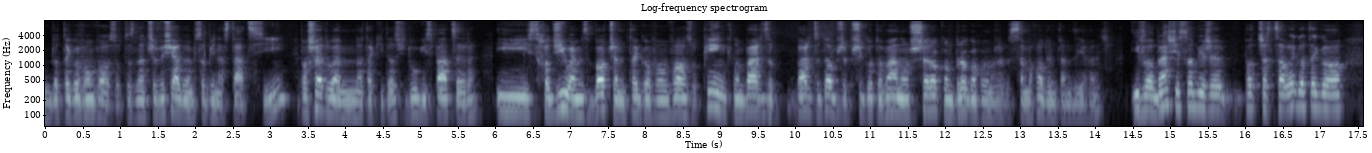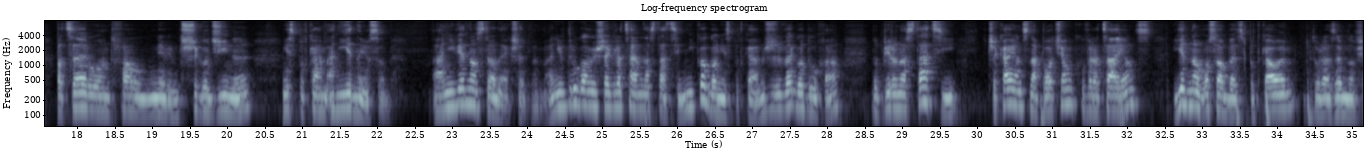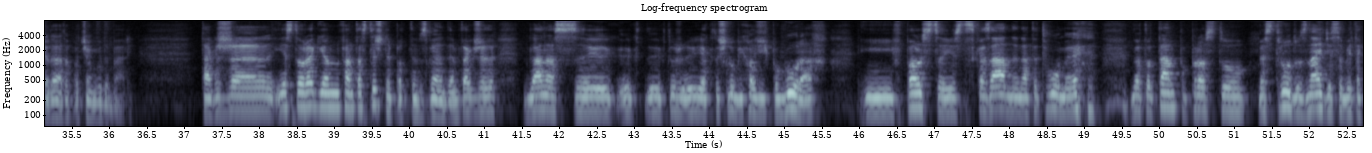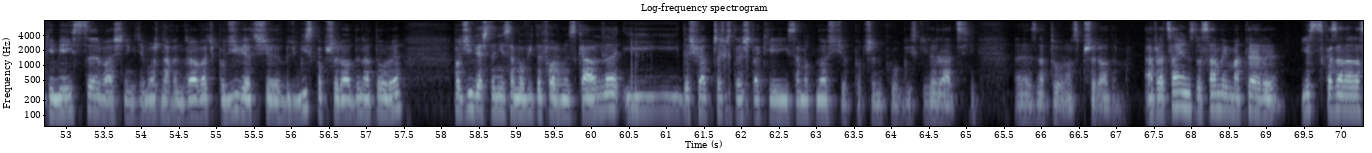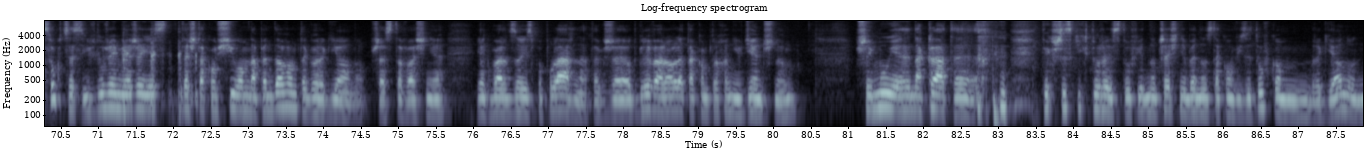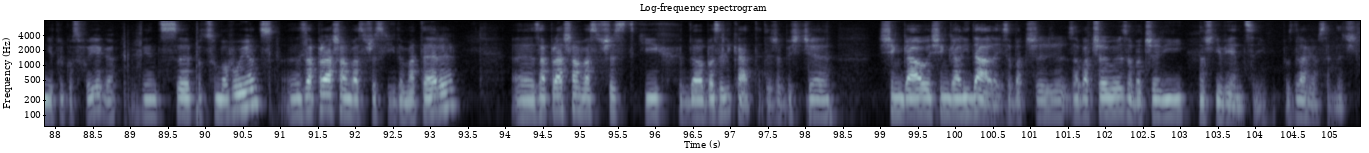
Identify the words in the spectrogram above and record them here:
do tego wąwozu, to znaczy wysiadłem sobie na stacji, poszedłem na taki dość długi spacer i schodziłem z boczem tego wąwozu, piękną, bardzo, bardzo dobrze przygotowaną, szeroką drogą, żeby z samochodem tam zjechać. I wyobraźcie sobie, że podczas całego tego spaceru, on trwał, nie wiem, trzy godziny, nie spotkałem ani jednej osoby. Ani w jedną stronę jak szedłem, ani w drugą już jak wracałem na stację. Nikogo nie spotkałem, żywego ducha. Dopiero na stacji, czekając na pociąg, wracając, jedną osobę spotkałem, która ze mną wsiadała do pociągu do Bari. Także jest to region fantastyczny pod tym względem. Także dla nas, y, y, którzy, jak ktoś lubi chodzić po górach i w Polsce jest skazany na te tłumy, no to tam po prostu bez trudu znajdzie sobie takie miejsce właśnie, gdzie można wędrować, podziwiać się, być blisko przyrody, natury, podziwiać te niesamowite formy skalne i doświadczać też takiej samotności, odpoczynku, bliskiej relacji z naturą, z przyrodą. A wracając do samej matery, jest skazana na sukces i w dużej mierze jest też taką siłą napędową tego regionu, przez to właśnie jak bardzo jest popularna, także odgrywa rolę taką trochę niewdzięczną. Przyjmuje na klatę tych wszystkich turystów, jednocześnie będąc taką wizytówką regionu, nie tylko swojego. Więc e, podsumowując, e, zapraszam Was wszystkich do Matery. E, Zapraszam Was wszystkich do Bazylikaty, żebyście sięgały, sięgali dalej, zobaczy, zobaczyły, zobaczyli znacznie więcej. Pozdrawiam serdecznie.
